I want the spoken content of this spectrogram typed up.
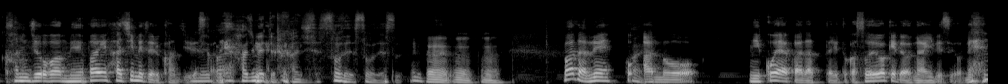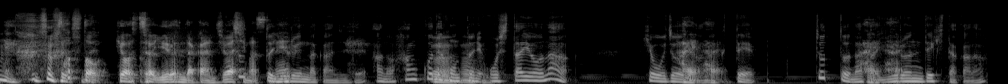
感情が芽生え始めてる感じですかね。芽生え始めてる感じです そうですそうです うんうんうん。まだね、ほはいあの、にこやかだったりとかそういうわけではないですよね。そうちょっと表情緩んだ感じはしますね。ちょっと緩んだ感じであのハンコで本当に押したような表情ではなくて、ちょっとなんか緩んできたかな、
